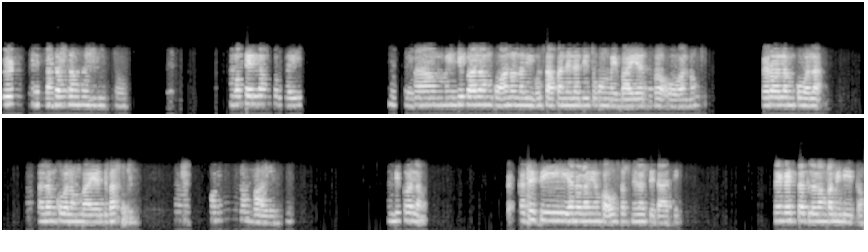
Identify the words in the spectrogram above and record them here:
Gab lang nandito. Motel lang to guys. Um, hindi ko alam kung ano naging usapan nila dito kung may bayad ba o ano. Pero alam ko wala. Alam ko walang bayad, di ba? Ang bayan. Hindi ko alam. Kasi si ano lang yung kausap nila si Daddy. So guys, tatlo lang kami dito.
